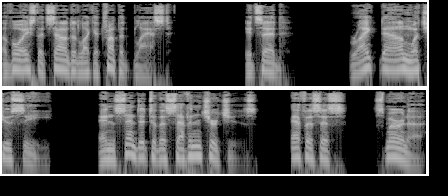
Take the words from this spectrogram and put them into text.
a voice that sounded like a trumpet blast. It said, Write down what you see and send it to the seven churches Ephesus, Smyrna,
